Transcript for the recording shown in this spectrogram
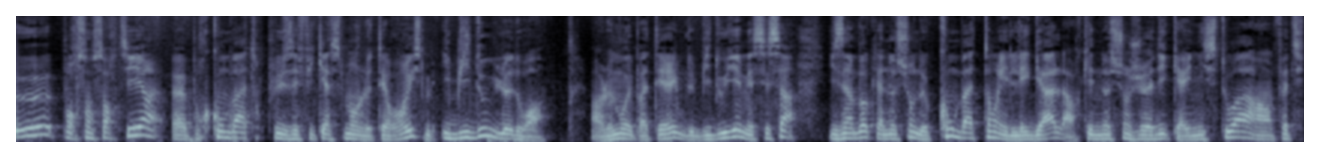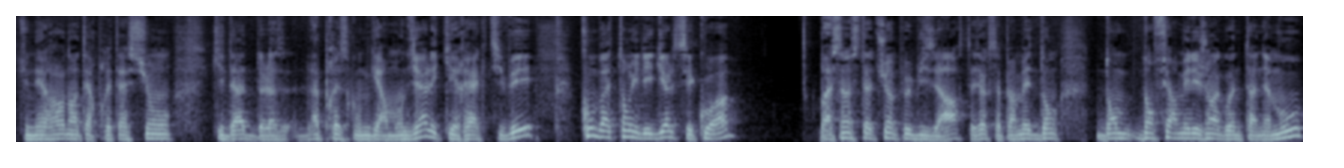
Eux, pour s'en sortir, euh, pour combattre plus efficacement le terrorisme, ils bidouillent le droit. Alors le mot est pas terrible de bidouiller, mais c'est ça. Ils invoquent la notion de combattant illégal, alors qu'il y a une notion juridique qui a une histoire. Hein. En fait, c'est une erreur d'interprétation qui date de l'après-seconde guerre mondiale et qui est réactivée. Combattant illégal, c'est quoi? Bah, c'est un statut un peu bizarre, c'est-à-dire que ça permet d'enfermer les gens à Guantanamo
